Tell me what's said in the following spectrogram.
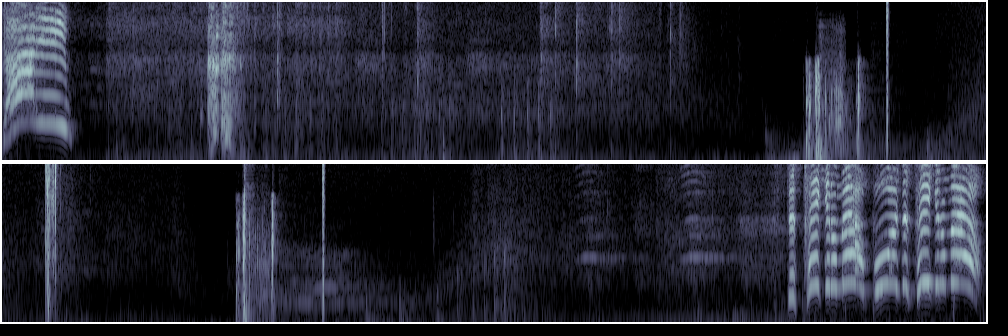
Got him! Just taking them out, boys! Just taking them out!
